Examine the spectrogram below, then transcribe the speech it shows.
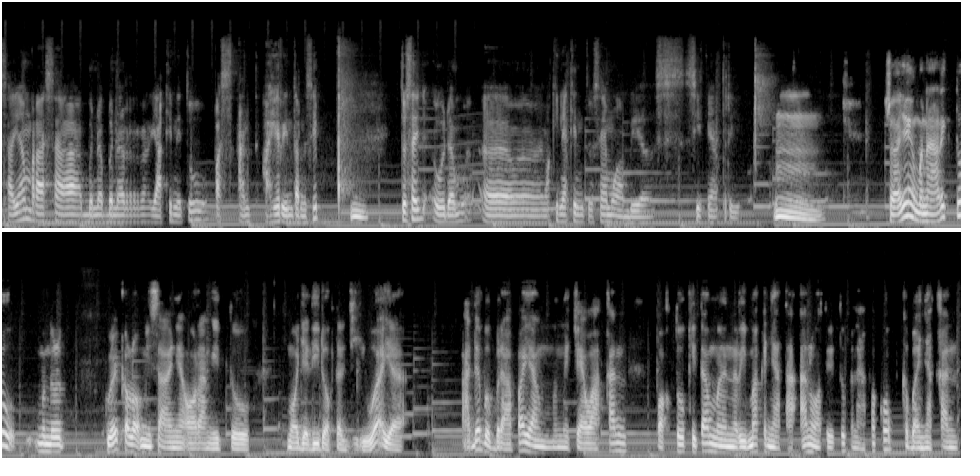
saya merasa benar-benar yakin itu pas akhir internship hmm. Itu saya udah uh, makin yakin tuh saya mau ambil psikiatri. Hmm. Soalnya yang menarik tuh menurut gue kalau misalnya orang itu mau jadi dokter jiwa ya ada beberapa yang mengecewakan waktu kita menerima kenyataan waktu itu kenapa kok kebanyakan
